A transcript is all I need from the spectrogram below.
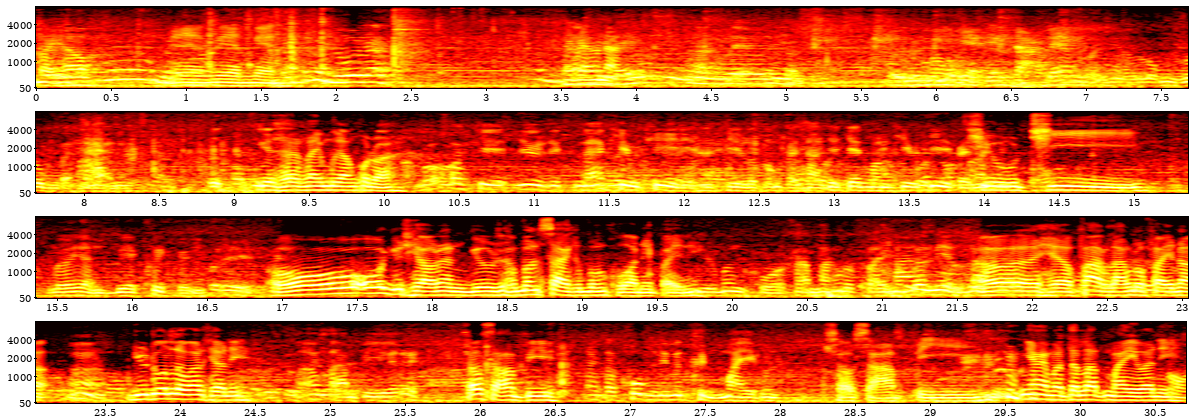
ไปเอาแมนแมนแมน ไม่ได้ขนาดมีแขกยังสามแรกอยู่ลงลุ่มไปหานึงอยู่ทางในเมืองคนวะบ่ก็ที่อยู่นะคิวที่นี่นะที่รถลงไป37บอลคิวที่ไปนะคิวทีเลยอันเบียร์ควิกไปนี่โอ้โอ้อยู่แถวนั้นอยู่ทางเบื้องซ้ายคือเบื้องขวานี่ไปนี่อยู่เบื้องขัวข้ามทางรถไฟมาเบื้องนี้เออแถวฝากหลังรถไฟเนาะอยู่โดนแล้ววะแถวนี้เอาสามปีเลยเสาสามปีตั้งแต่คุ้มนี่มันขึ้นใหม่คุณเสาสามปี ง่ายมาตลาดใหม่วะนี่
